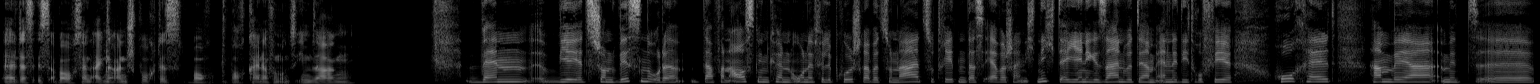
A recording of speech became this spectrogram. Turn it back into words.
Äh, das ist aber auch sein eigener Anspruch. Das braucht, braucht keiner von uns ihm sagen. Wenn wir jetzt schon wissen oder davon ausgehen können, ohne Philipp Kohlschreiber zu nahe zu treten, dass er wahrscheinlich nicht derjenige sein wird, der am Ende die Trophäe hochhält, haben wir ja mit äh,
